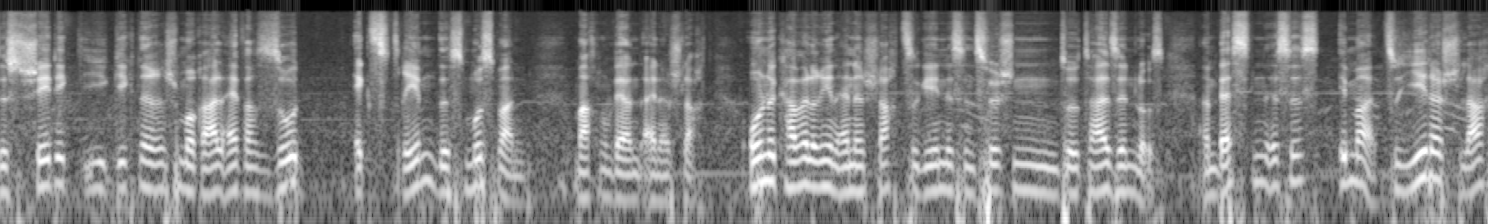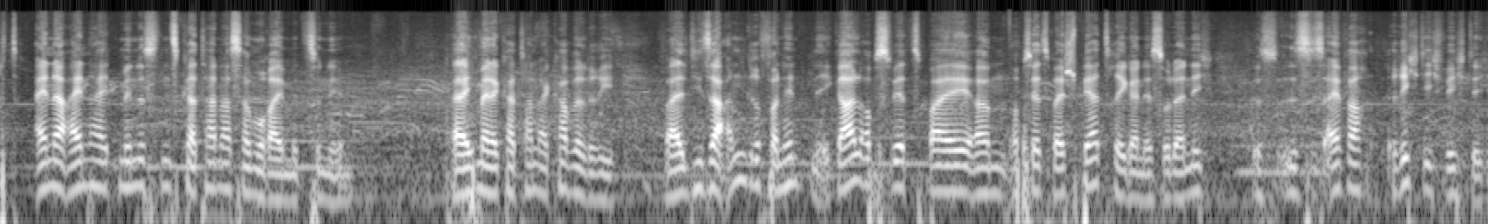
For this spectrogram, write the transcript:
Das schädigt die gegnerische Moral einfach so extrem, das muss man machen während einer Schlacht. Ohne Kavallerie in eine Schlacht zu gehen, ist inzwischen total sinnlos. Am besten ist es, immer zu jeder Schlacht eine Einheit mindestens Katana-Samurai mitzunehmen. Äh, ich meine Katana-Kavallerie. Weil dieser Angriff von hinten, egal ob es jetzt bei ähm, ob es jetzt bei Speerträgern ist oder nicht, das, das ist einfach richtig wichtig.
